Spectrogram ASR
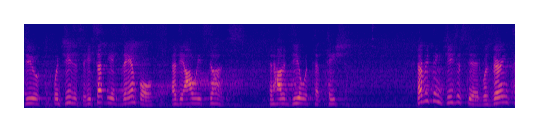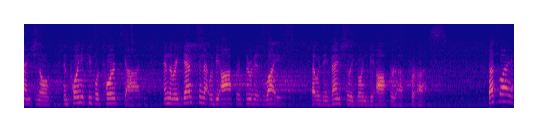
do what Jesus did. He set the example, as he always does, in how to deal with temptation. Everything Jesus did was very intentional in pointing people towards God and the redemption that would be offered through his life that was eventually going to be offered up for us. That's why,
